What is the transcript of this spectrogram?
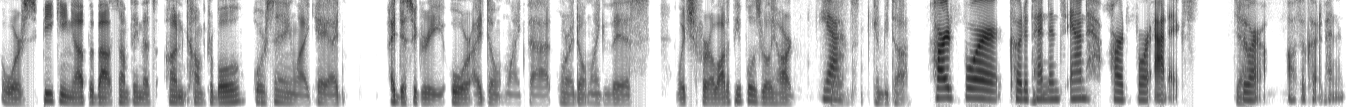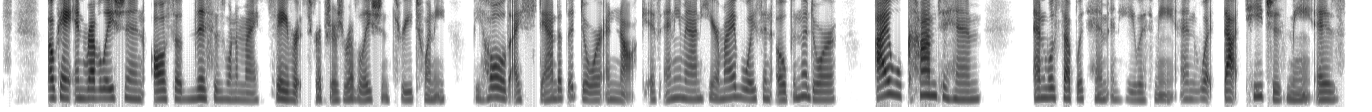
or speaking up about something that's uncomfortable or saying like, hey, I I disagree or I don't like that or I don't like this which for a lot of people is really hard. Yeah. So it can be tough. Hard for codependents and hard for addicts yeah. who are also codependents. Okay, in Revelation also this is one of my favorite scriptures, Revelation 3:20. Behold, I stand at the door and knock. If any man hear my voice and open the door, I will come to him and will sup with him and he with me. And what that teaches me is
